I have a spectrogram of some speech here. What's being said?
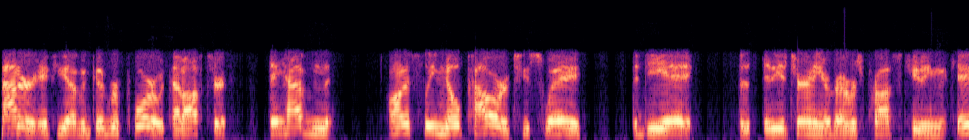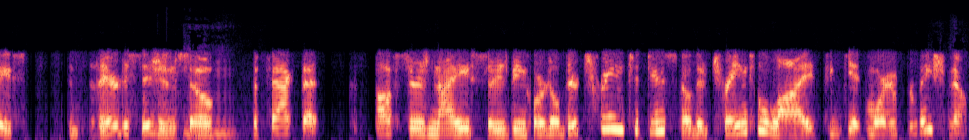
matter if you have a good rapport with that officer. They have n- honestly no power to sway the DA, or the city attorney, or whoever's prosecuting the case. It's their decision. So Mhm. The fact that officer's nice or he's being cordial, they're trained to do so. They're trained to lie to get more information out.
